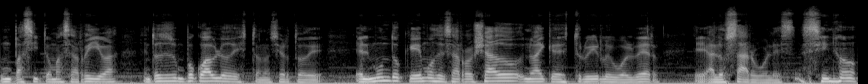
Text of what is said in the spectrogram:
un pasito más arriba. Entonces un poco hablo de esto, ¿no es cierto? De el mundo que hemos desarrollado no hay que destruirlo y volver eh, a los árboles, sino,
